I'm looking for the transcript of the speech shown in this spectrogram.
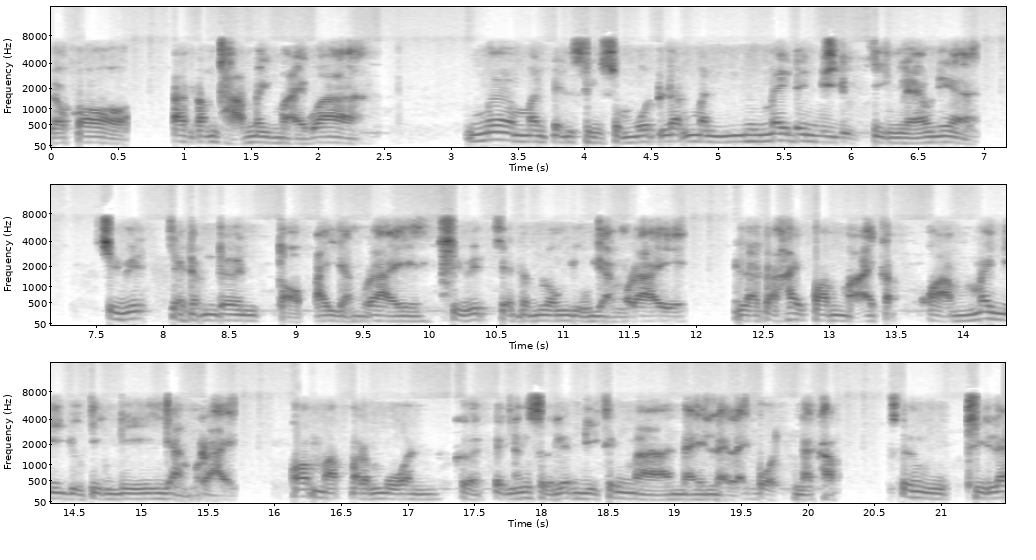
แล้วก็ตั้งคำถามใหม่ ๆ ว่า เมื่อมันเป็นสิ่งสมมุติและมันไม่ได้มีอยู่จริงแล้วเนี่ย ชีวิตจะดำเนินต่อไปอย่างไร ชีวิตจะดำรงอยู่อย่างไร แล้วก็ให้ความหมายกับความไม่มีอยู่จริงนี้อย่างไร ก็มาประมวลเกิดเป็นหนังสือเล่มนี้ขึ้นมาในหลาย ๆ บทนะครับ ซึ่งทีแร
